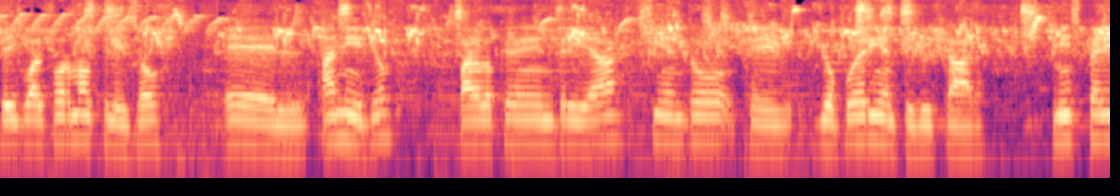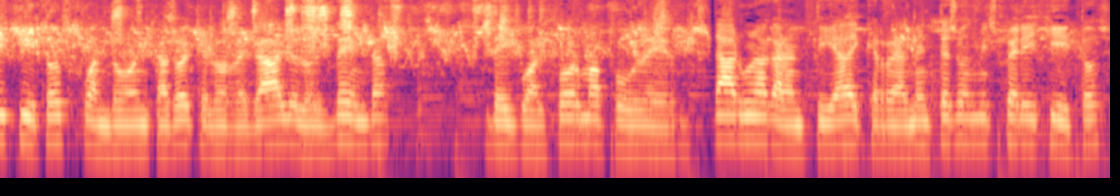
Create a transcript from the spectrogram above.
De igual forma utilizo el anillo para lo que vendría siendo que yo poder identificar mis periquitos cuando en caso de que los regale o los venda de igual forma poder dar una garantía de que realmente son mis periquitos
